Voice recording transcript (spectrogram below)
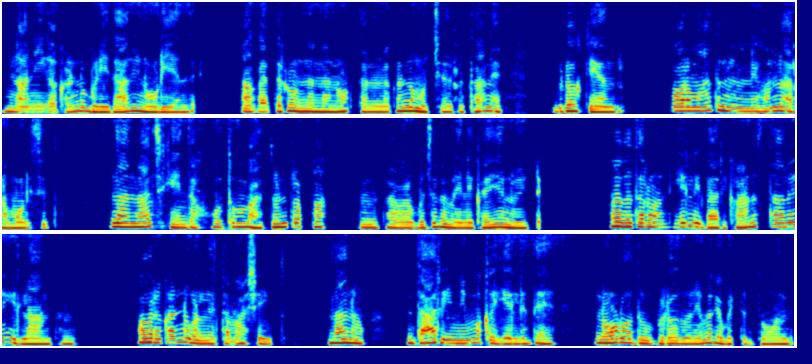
ನಾನೀಗ ಕಣ್ಣು ಬಿಡಿ ದಾರಿ ನೋಡಿ ಅಂದೆ ಆಗ ತರುಣ್ ನನ್ನ ನೋಡ್ತಾ ನನ್ನ ಕಣ್ಣು ಮುಚ್ಚಿದ್ರು. ತಾನೆ ಬಿಡೋಕೆ ಅಂದ್ರು. ಅವರ ಮಾತು ನನ್ನಲ್ಲಿ ಹೊನ್ನಾರ ಮೂಡಿಸಿತು. ನಾನು ನಾಚಿಕೆಯಿಂದ ಹೋ ತುಂಬಾ ತುಂಟ್ರಪ್ಪ ಅಂತ ಅವರ ಭುಜದ ಮೇಲೆ ಕೈಯನ್ನು ಇಟ್ಟೆ. ಆಗ ತರುಣ್ ಎಲ್ಲಿ ದಾರಿ ಕಾಣಿಸ್ತಾನೇ ಇಲ್ಲ ಅಂತಂದ್ರು ಅವರ ಕಣ್ಣುಗಳಲ್ಲಿ ತಮಾಷೆ ಇತ್ತು. ನಾನು ದಾರಿ ನಿಮ್ಮ ಕೈಯಲ್ಲಿದೆ. ನೋಡೋದು ಬಿಡೋದು ನಿಮಗೆ ಬಿಟ್ಟಿದ್ದು ಅಂದ್ರೆ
